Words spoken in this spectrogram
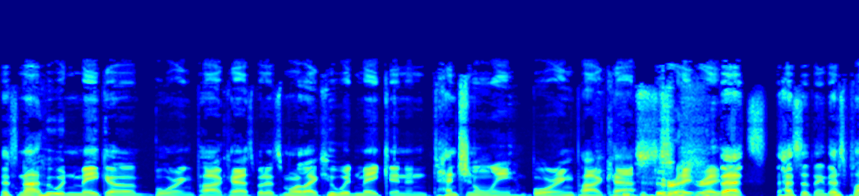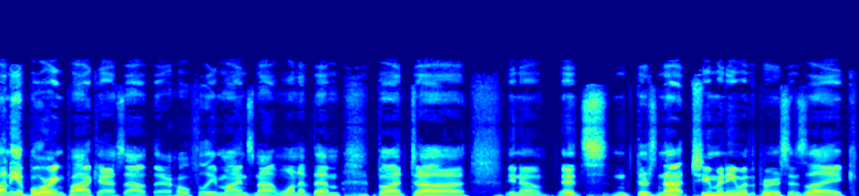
it's not who would make a boring podcast, but it's more like who would make an intentionally boring podcast. right, right. That's that's the thing. There's plenty of boring podcasts out there. Hopefully mine's not one of them, but uh, you know, it's there's not too many when the person's like,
